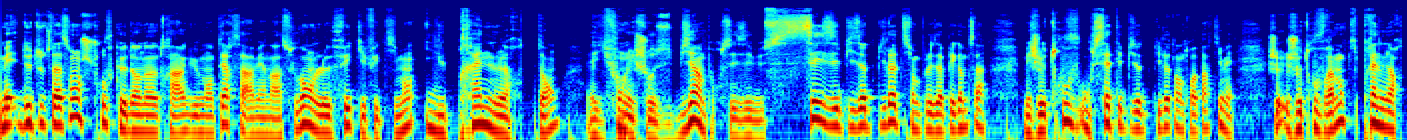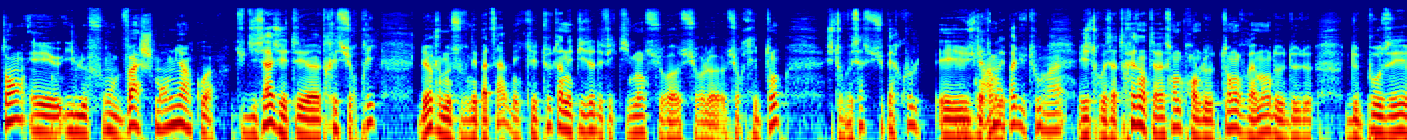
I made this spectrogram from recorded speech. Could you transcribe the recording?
Mais de toute façon, je trouve que dans notre argumentaire, ça reviendra souvent, le fait qu'effectivement, ils prennent leur temps et ils font les choses bien pour ces, épisodes pilotes, si on peut les appeler comme ça. Mais je trouve, ou cet épisode pilote en trois parties, mais je, je trouve vraiment qu'ils prennent leur temps et euh, ils le font vachement bien, quoi. Tu dis ça, j'ai été euh, très surpris. D'ailleurs, je me souvenais pas de ça, mais qu'il y ait tout un épisode effectivement sur, euh, sur, le, sur Krypton. J'ai trouvé ça super cool. Et je m'y attendais pas du tout. Ouais. Et j'ai trouvé ça très intéressant de prendre le temps vraiment de, de, de, de poser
